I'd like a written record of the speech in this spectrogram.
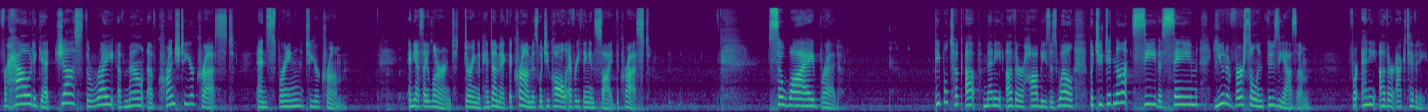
for how to get just the right amount of crunch to your crust and spring to your crumb. And yes, I learned during the pandemic that crumb is what you call everything inside the crust. So, why bread? People took up many other hobbies as well, but you did not see the same universal enthusiasm for any other activity.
